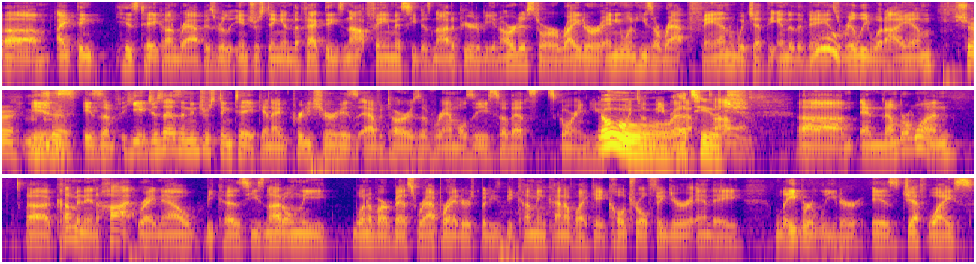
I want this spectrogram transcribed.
Um, I think his take on rap is really interesting, and the fact that he's not famous, he does not appear to be an artist or a writer or anyone. He's a rap fan, which at the end of the day is really what I am sure, is sure. is a he just has an interesting take, and I'm pretty sure his avatar is of Rammellzee, so that's scoring huge points with me Ooh, right that's off the huge. top. Um, and number one, uh, coming in hot right now because he's not only one of our best rap writers, but he's becoming kind of like a cultural figure and a labor leader. Is Jeff Weiss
